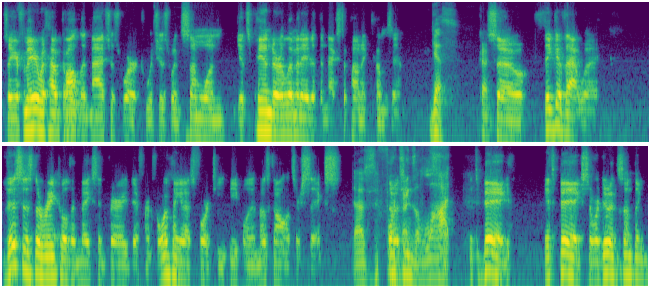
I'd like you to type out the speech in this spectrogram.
So you're familiar with how gauntlet matches work, which is when someone gets pinned or eliminated, the next opponent comes in. Yes. So think of that way. This is the wrinkle that makes it very different. For one thing, it has 14 people and. Most gauntlets are six. That's 14's a lot. It's big. It's big. So we're doing something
